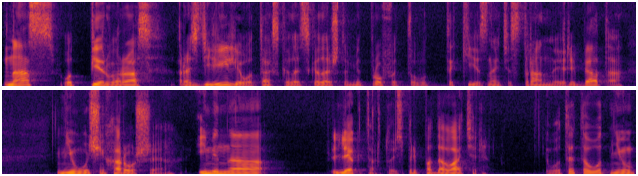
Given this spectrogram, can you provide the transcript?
нас вот первый раз разделили, вот так сказать, сказать, что медпроф это вот такие, знаете, странные ребята, не очень хорошие. Именно лектор, то есть преподаватель. И вот это вот не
